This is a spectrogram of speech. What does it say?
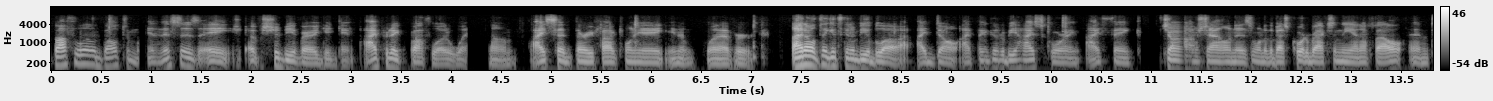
Buffalo and Baltimore. And this is a should be a very good game. I predict Buffalo to win. Um, I said 35-28, you know, whatever. I don't think it's going to be a blowout. I don't. I think it'll be high scoring. I think Josh Allen is one of the best quarterbacks in the NFL, and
